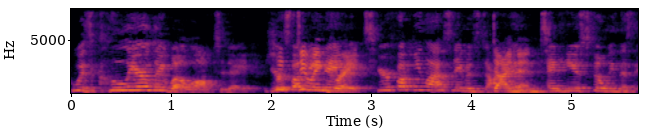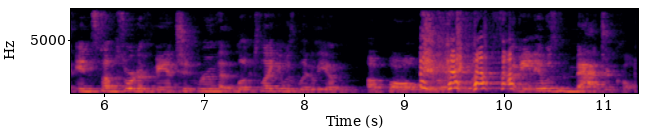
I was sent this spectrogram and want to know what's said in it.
who is clearly well off today. He's fucking doing name- great. Your fucking last name is Diamond, Diamond. And he is filming this in some sort of mansion room that looked like it was literally a, a ballroom. I mean, it was magical.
